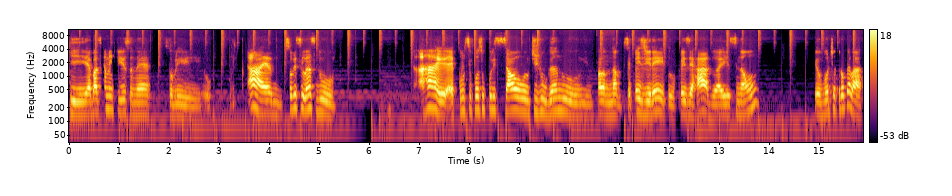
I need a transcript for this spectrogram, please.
Que é basicamente isso, né? Sobre. Ah, é sobre esse lance do. Ah, é é como se fosse um policial te julgando, falando, não, você fez direito, fez errado, aí senão eu vou te atropelar.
